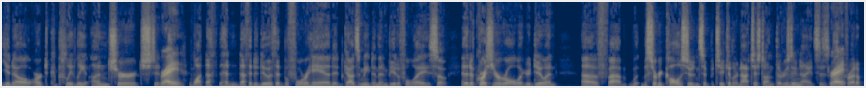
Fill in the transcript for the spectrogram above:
you know, are completely unchurched, right? Want had nothing to do with it beforehand, and God's meeting them in beautiful ways. So, and then of course your role, what you're doing of um, serving college students in particular, not just on Thursday mm-hmm. nights, is, right. incredible.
